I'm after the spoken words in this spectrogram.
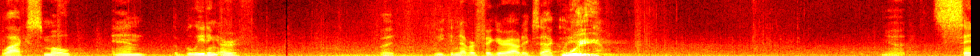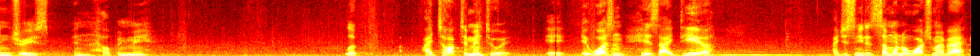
black smoke and the bleeding earth. But we can never figure out exactly. We. Yeah, Sindri's been helping me. Look, I talked him into it. It, it wasn't his idea. I just needed someone to watch my back.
